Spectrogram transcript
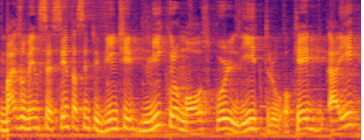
Mais ou menos 60 a 120 micromols por litro, ok? Aí,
